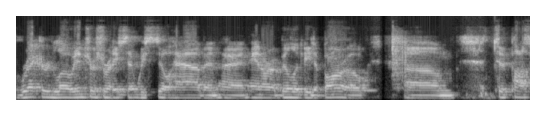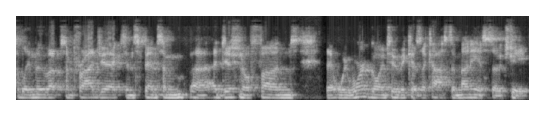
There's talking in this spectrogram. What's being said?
record low interest rates that we still have and, and, and our ability to borrow um, to possibly move up some projects and spend some uh, additional funds that we weren't going to because the cost of money is so cheap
